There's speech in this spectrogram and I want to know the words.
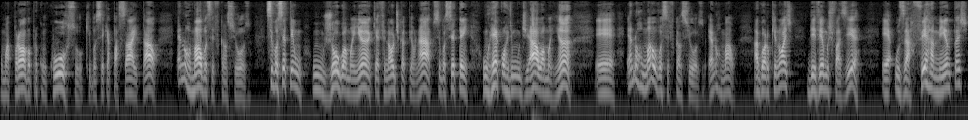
uma prova para o concurso que você quer passar e tal, é normal você ficar ansioso. Se você tem um, um jogo amanhã, que é final de campeonato, se você tem um recorde mundial amanhã, é, é normal você ficar ansioso, é normal. Agora, o que nós devemos fazer é usar ferramentas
